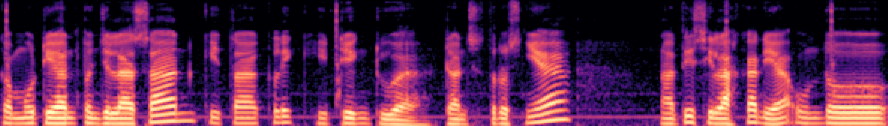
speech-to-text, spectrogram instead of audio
kemudian penjelasan kita klik heading 2 dan seterusnya nanti silahkan ya untuk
